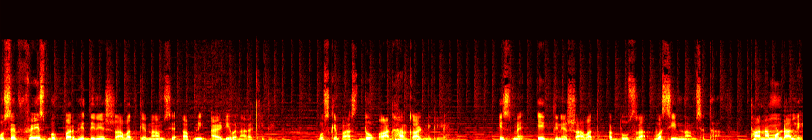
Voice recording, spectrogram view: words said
उसे फेसबुक पर भी दिनेश रावत के नाम से अपनी आईडी बना रखी थी। उसके पास दो आधार कार्ड निकले। इसमें एक दिनेश रावत और दूसरा वसीम नाम से था। थाना मुंडाली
